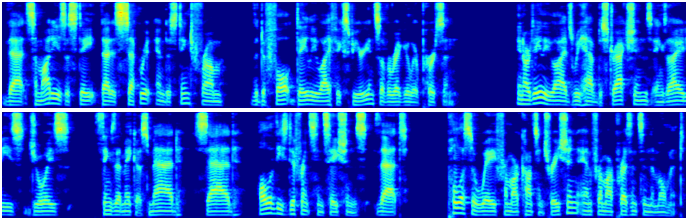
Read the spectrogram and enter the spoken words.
that samadhi is a state that is separate and distinct from the default daily life experience of a regular person. In our daily lives, we have distractions, anxieties, joys, things that make us mad, sad, all of these different sensations that pull us away from our concentration and from our presence in the moment.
